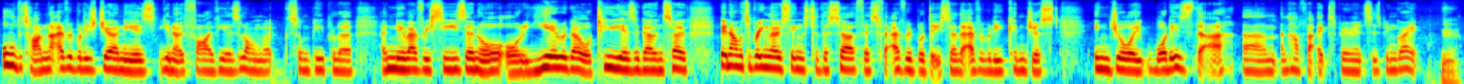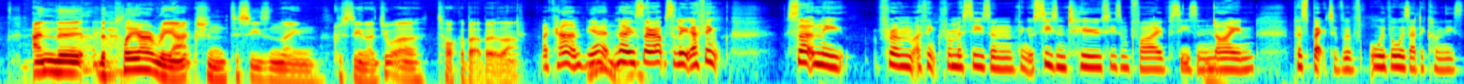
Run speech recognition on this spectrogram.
all the time. Not everybody's journey is, you know, five years long. Like some people are, are new every season or, or a year ago or two years ago. And so being able to bring those things to the surface for everybody so that everybody can just enjoy what is there um, and have that experience has been great. Yeah. And the, the player reaction to season nine, Christina, do you want to talk a bit about that? I can, yeah. No, so absolutely. I think certainly from I think from a season, I think it was season two, season five, season mm. nine perspective, we've we've always added kind of these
